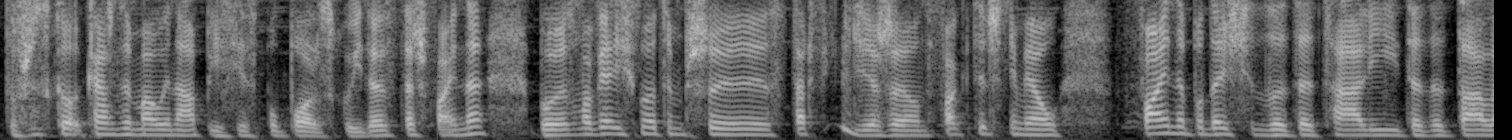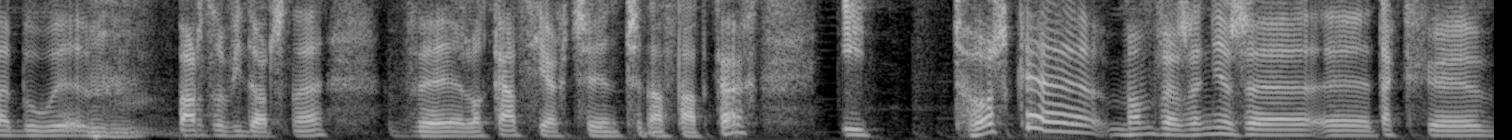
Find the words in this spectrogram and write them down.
to wszystko, każdy mały napis jest po polsku i to jest też fajne, bo rozmawialiśmy o tym przy Starfieldzie, że on faktycznie miał fajne podejście do detali i te detale były bardzo widoczne w lokacjach czy, czy na statkach. I troszkę mam wrażenie, że e, tak e,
